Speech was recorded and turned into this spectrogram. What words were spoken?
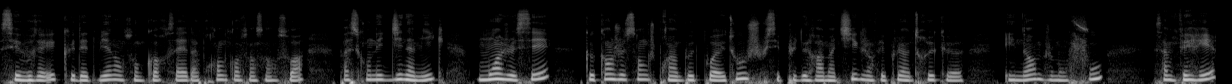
c'est vrai que d'être bien dans son corps, ça aide à prendre confiance en soi parce qu'on est dynamique. Moi, je sais que quand je sens que je prends un peu de poids et tout, c'est plus dramatique, j'en fais plus un truc euh, énorme, je m'en fous. Ça me fait rire,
